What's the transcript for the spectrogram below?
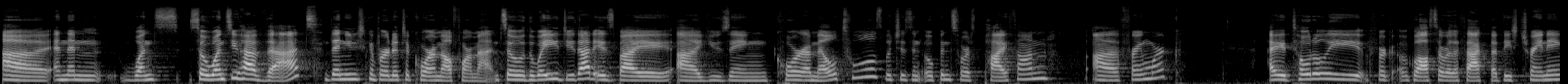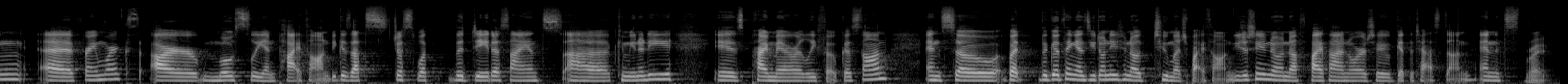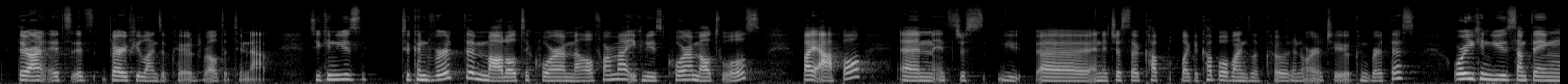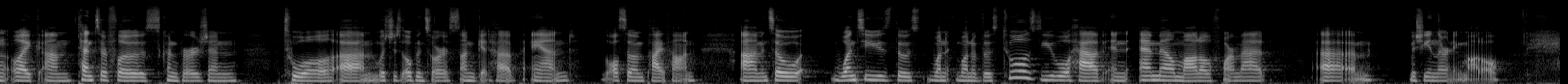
Uh, and then once, so once you have that, then you need to convert it to Core ML format. And so the way you do that is by uh, using CoreML tools, which is an open source Python uh, framework. I totally gloss over the fact that these training uh, frameworks are mostly in Python because that's just what the data science uh, community is primarily focused on. And so, but the good thing is you don't need to know too much Python. You just need to know enough Python in order to get the task done. And it's right. There aren't. It's it's very few lines of code relative to NAP. So you can use to convert the model to Core ML format. You can use Core ML tools by Apple and it's just you uh, and it's just a couple like a couple of lines of code in order to convert this. Or you can use something like um, tensorflow's conversion tool um, which is open source on github and also in python. Um, and so once you use those one, one of those tools you will have an ml model format um, machine learning model.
